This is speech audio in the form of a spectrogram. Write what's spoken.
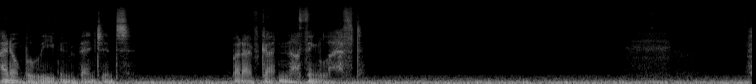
I don't believe in vengeance, but I've got nothing left.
